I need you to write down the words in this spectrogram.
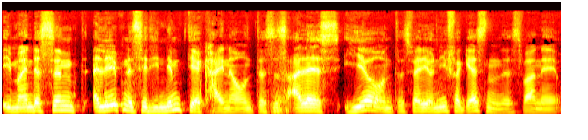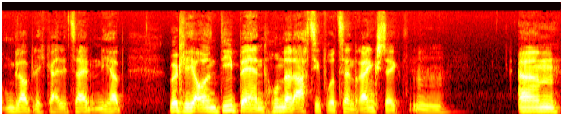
Ich meine, das sind Erlebnisse, die nimmt dir keiner und das ist alles hier und das werde ich auch nie vergessen. Das war eine unglaublich geile Zeit und ich habe wirklich auch in die Band 180 Prozent reingesteckt. Ähm,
